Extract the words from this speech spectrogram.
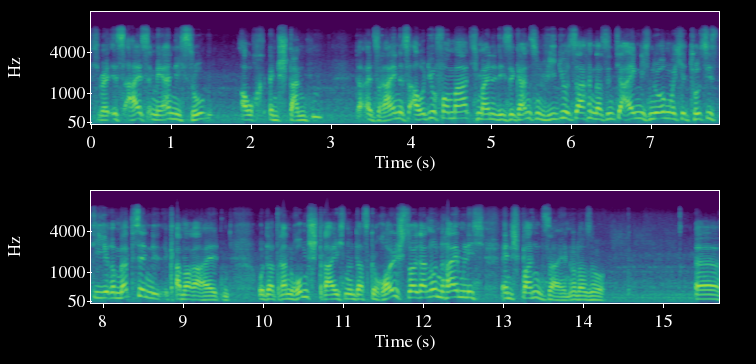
Ich, ist ASMR nicht so auch entstanden? Als reines Audioformat. Ich meine, diese ganzen Videosachen, das sind ja eigentlich nur irgendwelche Tussis, die ihre Möpse in die Kamera halten oder dran rumstreichen und das Geräusch soll dann unheimlich entspannt sein oder so. Äh,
